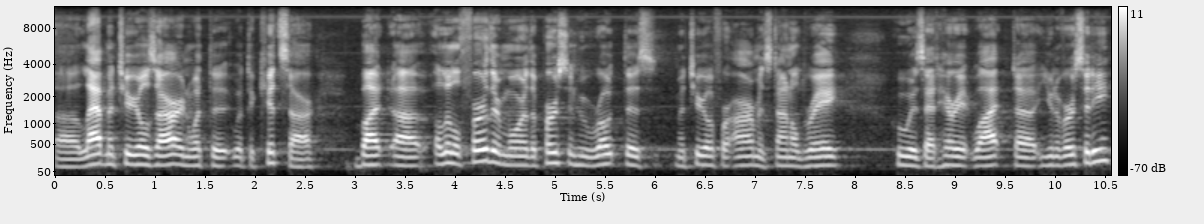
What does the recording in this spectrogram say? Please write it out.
uh, lab materials are and what the, what the kits are. But uh, a little furthermore, the person who wrote this material for ARM is Donald Reay, who is at Heriot-Watt uh, University.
